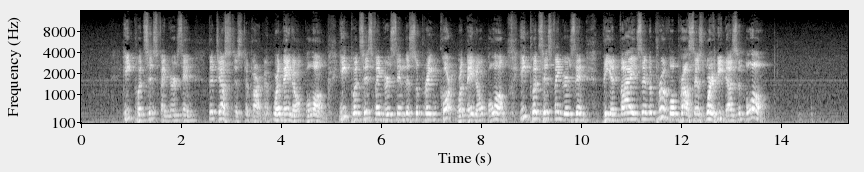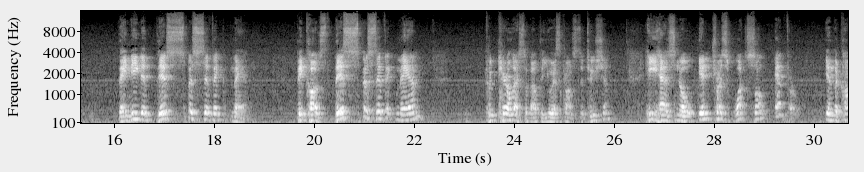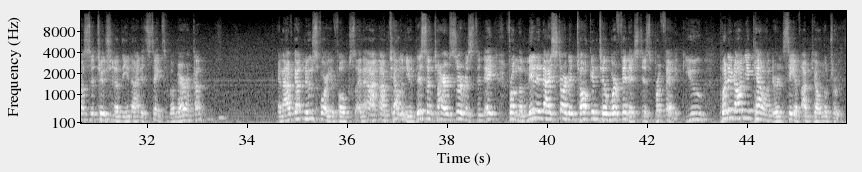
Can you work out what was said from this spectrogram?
he puts his fingers in the Justice Department where they don't belong. He puts his fingers in the Supreme Court where they don't belong. He puts his fingers in the advise and approval process where he doesn't belong. They needed this specific man because this specific man could care less about the U.S. Constitution. He has no interest whatsoever in the Constitution of the United States of America. And I've got news for you, folks. And I, am telling you, this entire service today, from the minute I started talking till we're finished, is prophetic. You put it on your calendar and see if I'm telling the truth.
